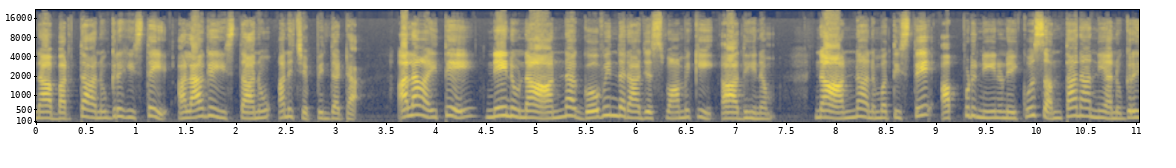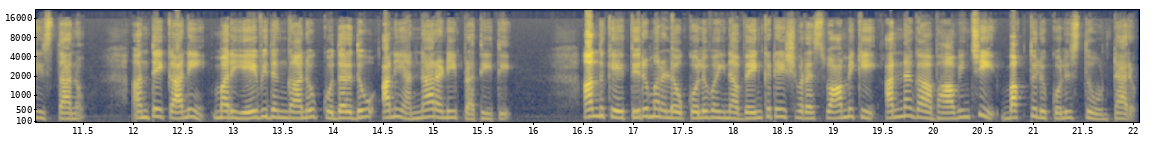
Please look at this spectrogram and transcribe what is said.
నా భర్త అనుగ్రహిస్తే అలాగే ఇస్తాను అని చెప్పిందట. అలా అయితే నేను నా అన్న గోవిందరాజస్వామికి ఆధీనం. నా అన్న అనుమతిస్తే అప్పుడు నేను నీకు సంతానాన్ని అనుగ్రహిస్తాను. అంతేకాని మరి ఏ విధంగానూ కుదరదు అని అన్నారని ప్రతీతి. అందుకే తిరుమలలో కొలువైన వెంకటేశ్వర స్వామికి అన్నగా భావించి భక్తులు కొలుస్తూ ఉంటారు.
